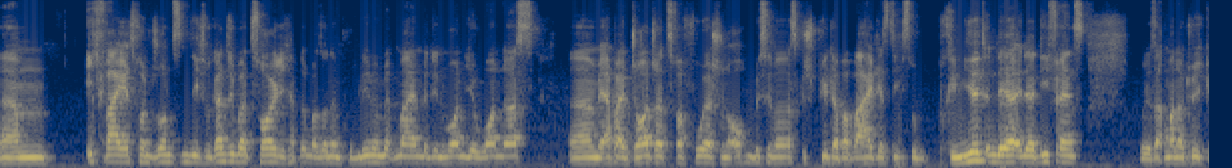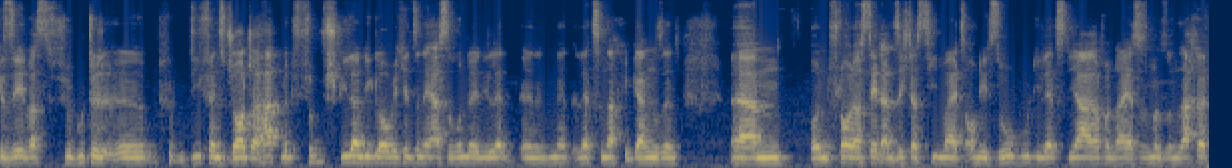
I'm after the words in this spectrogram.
Ähm, ich war jetzt von Johnson nicht so ganz überzeugt. Ich habe immer so eine Probleme mit meinen, mit den One-Year-Wonders. Ähm, er hat bei Georgia zwar vorher schon auch ein bisschen was gespielt, aber war halt jetzt nicht so prämiert in der, in der Defense. Und jetzt hat man natürlich gesehen, was für gute äh, Defense Georgia hat mit fünf Spielern, die, glaube ich, jetzt in der ersten Runde in die, Let die letzte Nacht gegangen sind. Ähm, und Florida State an sich, das Team war jetzt auch nicht so gut die letzten Jahre, von daher ist es immer so eine Sache.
